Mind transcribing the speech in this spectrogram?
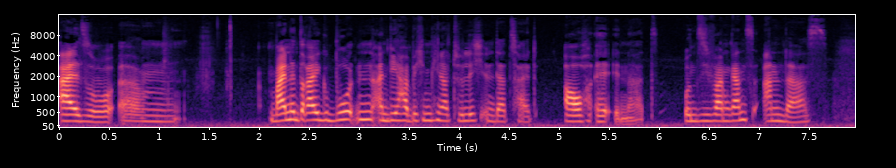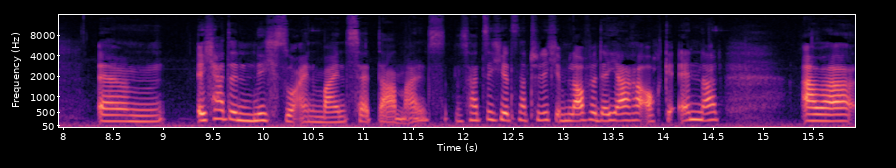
Also, ähm, meine drei Geburten, an die habe ich mich natürlich in der Zeit auch erinnert. Und sie waren ganz anders. Ähm, ich hatte nicht so ein Mindset damals. Das hat sich jetzt natürlich im Laufe der Jahre auch geändert, aber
